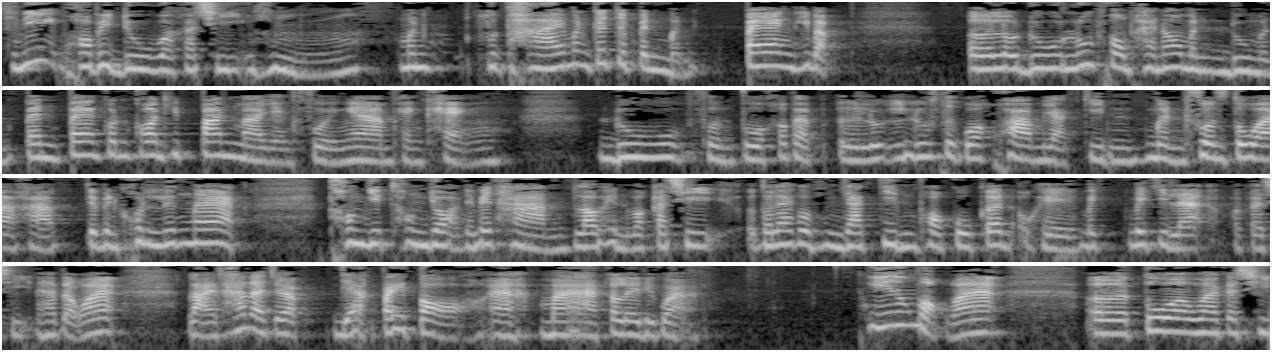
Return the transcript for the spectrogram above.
ทีนี้พอไปดูวากาชิหืมันสุดท้ายมันก็จะเป็นเหมือนแป้งที่แบบเออเราดูรูปทรงภายนอกมันดูเหมือนเป็นแป้งก้อนๆที่ปั้นมาอย่างสวยงามแข็ง ดูส่วนตัวเขาแบบเออรรู้สึกว่าความอยากกินเหมือนส่วนตัวค่ะ จะเป็นคนเรื่องมาก ทองหยิบทองหยอดนี่ไม่ทาน เราเห็นวากาชิตัวแรกผมอยากกินพอ Google โอเค ไม่ไม่กินแล้ววากาชินะแต่ว่าหลายท่านอาจจะแบบอยากไปต่ออะมากันเลยดีกว่าที่ต้องบอกว่าเออตัววากาชิ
